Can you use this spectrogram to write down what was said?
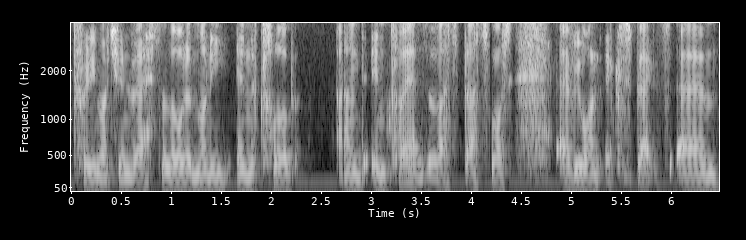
pretty much invest a load of money in the club and in players. So that's that's what everyone expects, um,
